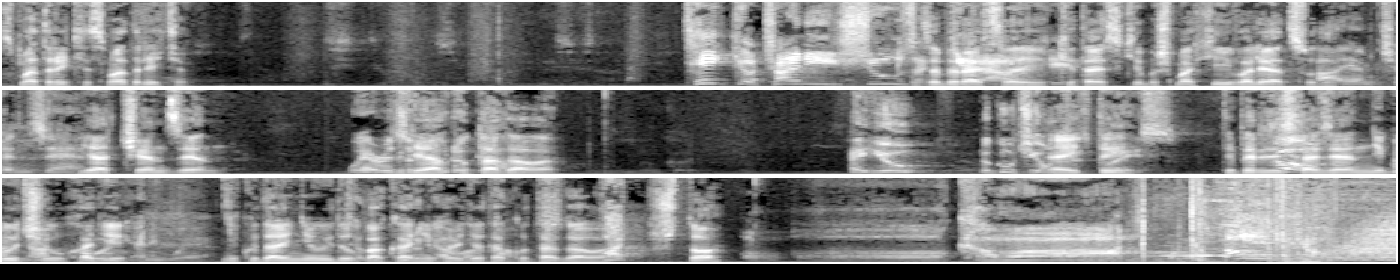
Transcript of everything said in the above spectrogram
Смотрите, смотрите. Забирай свои китайские башмаки и вали отсюда. Я Чен Зен. Где Акутагава? Эй, ты. Теперь здесь хозяин Нигучи, уходи. Никуда я не уйду, пока не Акутагава придет. Акутагава. Что? Oh, come on.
